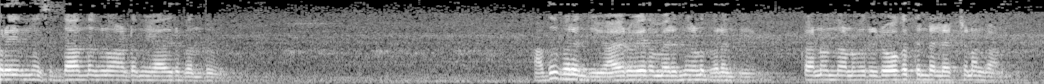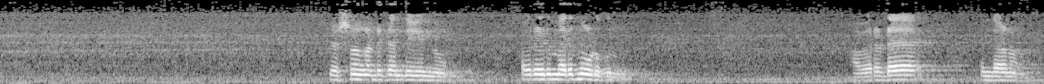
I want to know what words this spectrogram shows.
പറയുന്ന സിദ്ധാന്തങ്ങളുമായിട്ടൊന്നും യാതൊരു ബന്ധവുമില്ല. അത് ഫലം ചെയ്യും. ആയുർവേദ മരുന്നുകൾ ഫലം ചെയ്യും. കാരണം എന്താണ്? ഒരു രോഗത്തിന്റെ ലക്ഷണം കാണും. ലക്ഷണം കണ്ടിട്ട് എന്ത് ചെയ്യുന്നു? അവരൊരു മരുന്ന് കൊടുക്കുന്നു. അവരുടെ എന്താണ്?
